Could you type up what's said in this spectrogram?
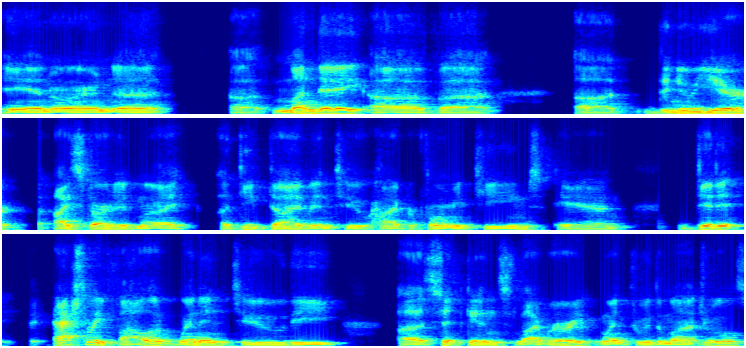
And on uh, uh, Monday of the new year, I started my a deep dive into high performing teams and did it actually followed, went into the uh, Sitkins library, went through the modules,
